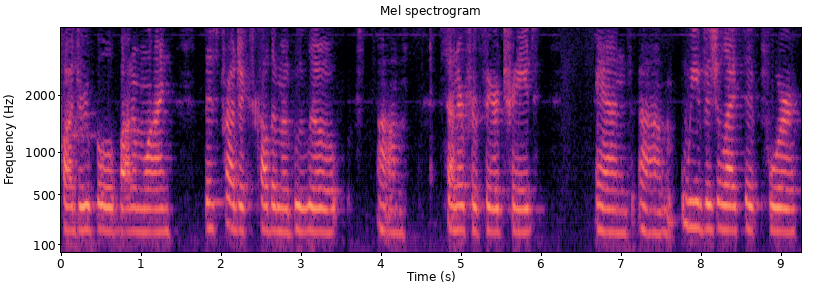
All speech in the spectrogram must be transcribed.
quadruple bottom line. This project's called the Mabulo um, Center for Fair Trade. And um, we visualized it for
